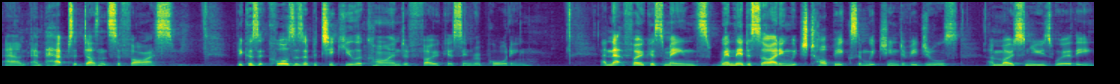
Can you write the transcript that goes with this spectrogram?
um, and perhaps it doesn't suffice, because it causes a particular kind of focus in reporting. And that focus means when they're deciding which topics and which individuals are most newsworthy,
